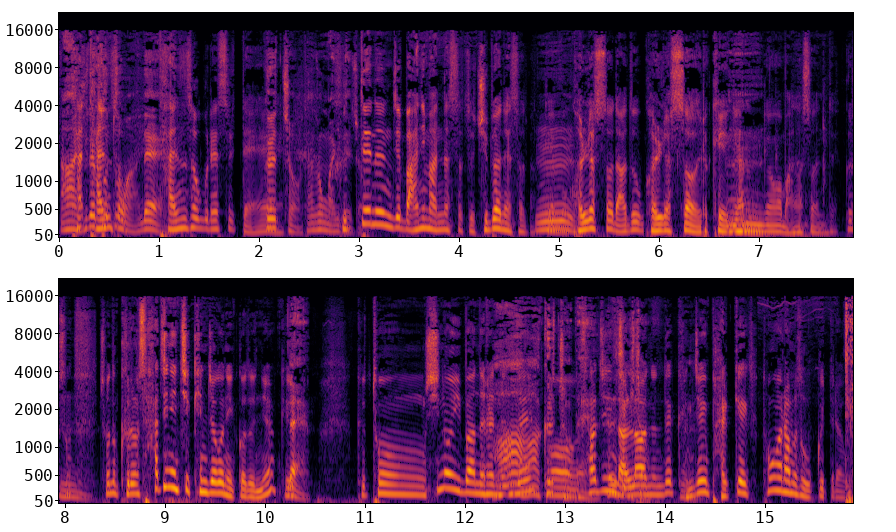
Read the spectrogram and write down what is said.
아 다- 휴대폰 단속, 통화. 네. 단속을 했을 때 그렇죠. 단속 많이 되죠. 그때는 이제 많이 만났었죠 주변에서 이렇게 음. 뭐 걸렸어 나도 걸렸어 이렇게 얘기하는 음. 경우가 많았었는데 그래서 음. 저는 그런 사진이 찍힌 적은 있거든요. 그 네. 교통 신호 위반을 했는데 아, 그렇죠. 어, 네. 사진이 사진 날라왔는데. 굉장히 밝게 통화를 하면서 웃고 있더라고요.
